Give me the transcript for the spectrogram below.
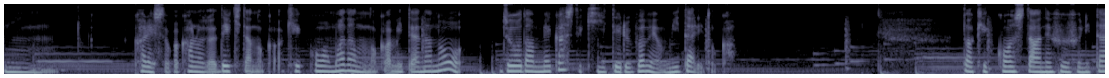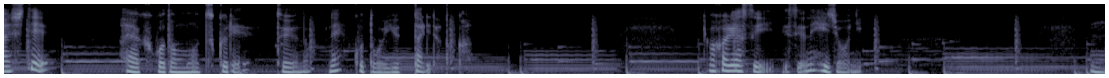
うん彼氏とか彼女はできたのか結婚はまだなのかみたいなのを冗談めかして聞いてる場面を見たりとかとは結婚した姉夫婦に対して早く子供を作れというのねことを言ったりだとか分かりやすいですよね非常に。うん、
